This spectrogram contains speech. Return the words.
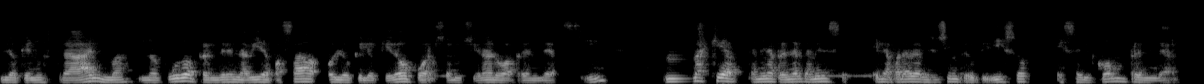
lo que nuestra alma no pudo aprender en la vida pasada o lo que le quedó por solucionar o aprender, ¿sí? Más que también aprender, también es, la palabra que yo siempre utilizo, es el comprender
